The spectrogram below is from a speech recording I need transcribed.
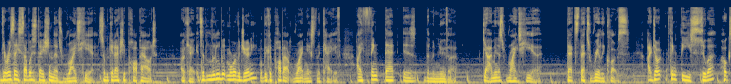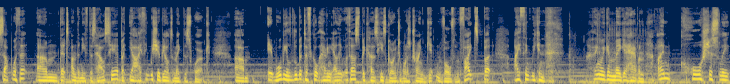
There is a subway station that's right here, so we could actually pop out. Okay, it's a little bit more of a journey, but we could pop out right next to the cave. I think that is the maneuver. Yeah, I mean it's right here. That's that's really close. I don't think the sewer hooks up with it um, that's underneath this house here, but yeah, I think we should be able to make this work. Um, it will be a little bit difficult having Elliot with us because he's going to want to try and get involved in fights, but I think we can. I think we can make it happen. I'm cautiously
